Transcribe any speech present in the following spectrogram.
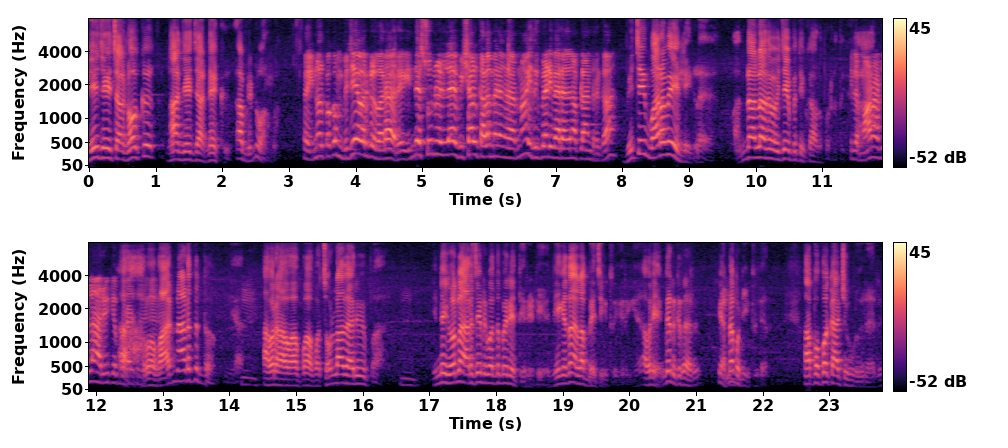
நீ ஜெயிச்சா நோக்கு நான் ஜெயிச்சா நேக்கு அப்படின்னு வரலாம் இன்னொரு பக்கம் விஜய் அவர்கள் வராரு. இந்த சூழ்நிலையில விஷால் களமிறங்குறாருன்னா இதுக்கு பின்னாடி வேற எதனா பிளான் இருக்கா? விஜய் வரவே இல்லைங்களே. வந்தாலும் அதை விஜய் பற்றி கவலைப்படுறதுக்கு. இல்ல மாநாடுலாம் அவ அறிவிக்கப்படுறது வா நடத்தட்டும் அவர் அவ- அவ- அவ சொல்லாத அறிவிப்பா. இன்னைக்கு வரலாம் அரசியலுக்கு வந்த மாதிரியே தெரியலையே நீங்கள் தான் எல்லாம் பேசிக்கிட்டு இருக்கிறீங்க. அவர் எங்கே இருக்கிறாரு? என்ன பண்ணிக்கிட்டு இருக்காரு? அப்பப்போ காட்சி கொடுக்குறாரு.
